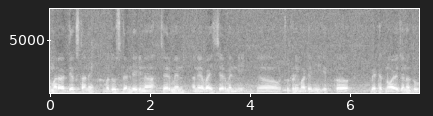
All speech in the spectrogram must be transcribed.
અમારા અધ્યક્ષ સ્થાને મધુસૂદન ડેરીના ચેરમેન અને વાઇસ ચેરમેનની ચૂંટણી માટેની એક બેઠકનું આયોજન હતું.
